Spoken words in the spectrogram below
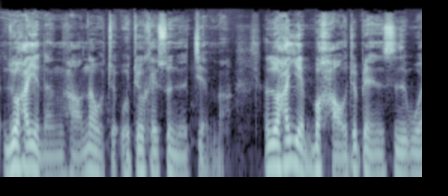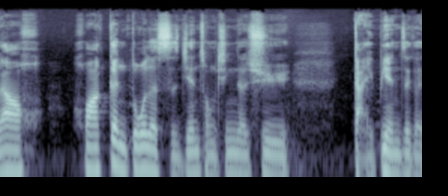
如果他演的很好，那我就我就可以顺着剪嘛。如果他演不好，我就变成是我要花更多的时间重新的去改变这个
